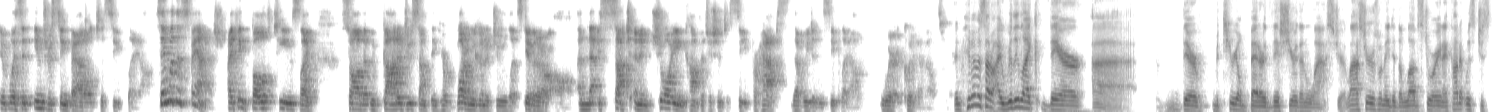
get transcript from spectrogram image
It was an interesting battle to see play out. Same with the Spanish. I think both teams like saw that we've got to do something here. What are we going to do? Let's give it our all. And that is such an enjoying competition to see, perhaps that we didn't see play out where it could have elsewhere. And Tim and Misato, I really like their uh their material better this year than last year. Last year was when they did the love story, and I thought it was just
